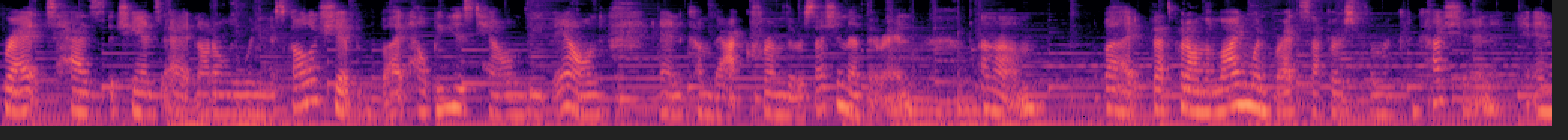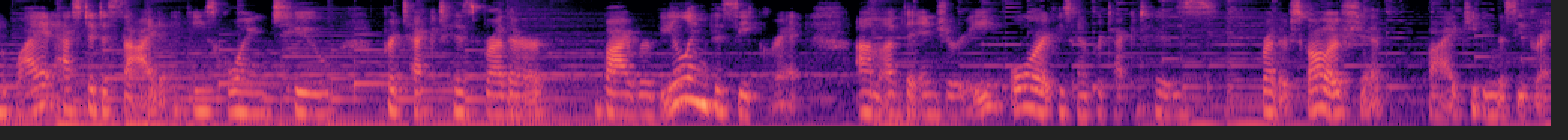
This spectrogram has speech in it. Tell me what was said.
Brett has a chance at not only winning a scholarship, but helping his town rebound and come back from the recession that they're in. Um, but that's put on the line when Brett suffers from a concussion and Wyatt has to decide if he's going to protect his brother by revealing the secret um, of the injury or if he's going to protect his brother's scholarship by keeping the secret.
